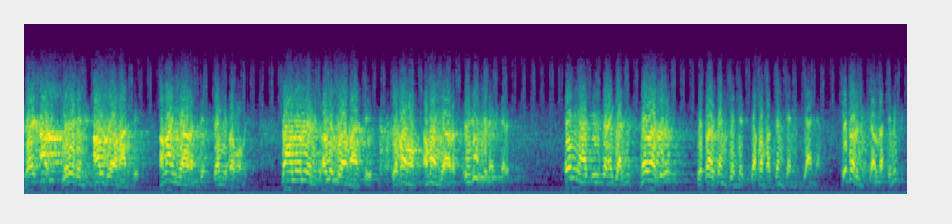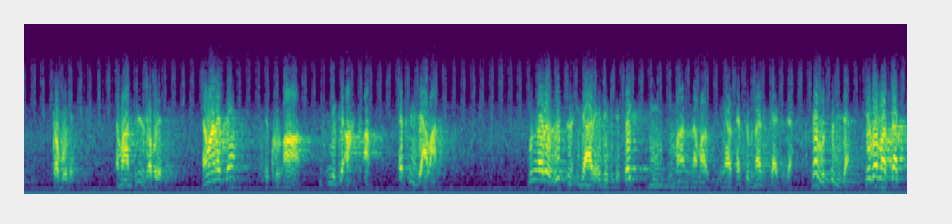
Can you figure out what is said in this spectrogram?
Ver al, yere demiş al bu emaneti. Aman ya Rabbi demiş ben yapamamış. Dağları demiş alın bu emaneti. Yapamam aman ya Rabbi özür dilemişler. En nihayet insana gelmiş ne var demiş. Yaparsan cennet, yapamazsan cennet cehennem. Yaparım inşallah demiş. Kabul et. Emanetiniz kabul etmiş. Emanet ne? İşte Kur'an, içindeki ahkam. Hepsi bize emanet. Bunları hızlı idare edebilirsek, din, iman, namaz, dünya, hepsi bunlar içerisinde. Ne mutlu bize. Yapamazsak,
